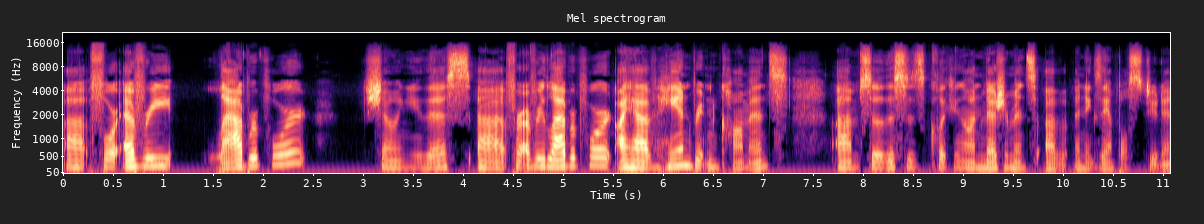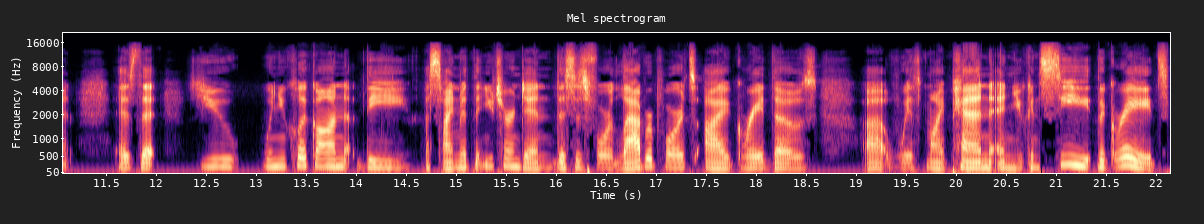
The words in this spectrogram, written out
Uh, for every lab report, showing you this, uh, for every lab report I have handwritten comments. Um, so this is clicking on measurements of an example student, is that you when you click on the assignment that you turned in, this is for lab reports. I grade those uh, with my pen and you can see the grades.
